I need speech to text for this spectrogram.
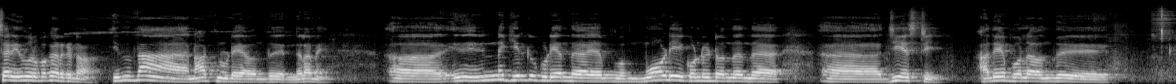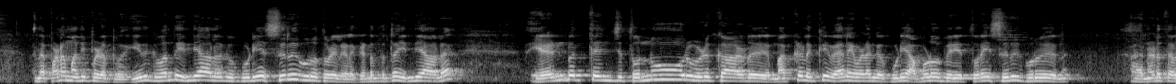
சரி இது ஒரு பக்கம் இருக்கட்டும். இதுதான் நாட்டினுடைய வந்து நிலைமை. இன்றைக்கி இன்னைக்கு இருக்கக்கூடிய இந்த மோடி கொண்டுகிட்டு வந்த இந்த ஜிஎஸ்டி அதே போல் வந்து இந்த பண மதிப்பிழப்பு இதுக்கு வந்து இந்தியாவில் இருக்கக்கூடிய சிறு குறு தொழில்கள் கிட்டத்தட்ட இந்தியாவில் எண்பத்தஞ்சு தொண்ணூறு விழுக்காடு மக்களுக்கு வேலை வழங்கக்கூடிய அவ்வளோ பெரிய துறை சிறு குறு நடுத்தர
